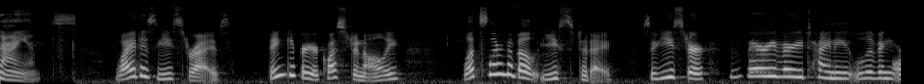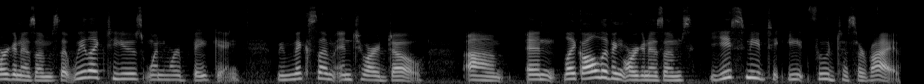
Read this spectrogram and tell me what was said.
Science. Why does yeast rise? Thank you for your question, Ollie. Let's learn about yeast today. So yeast are very, very tiny living organisms that we like to use when we're baking. We mix them into our dough. Um, and like all living organisms, yeast need to eat food to survive.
